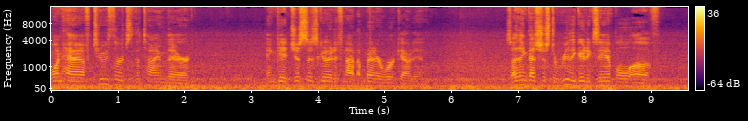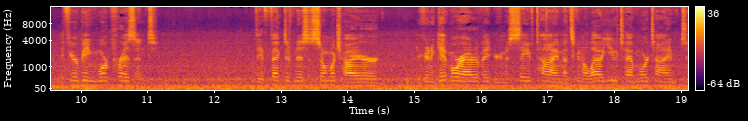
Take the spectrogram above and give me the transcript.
one half, two thirds of the time there and get just as good, if not a better workout in. So I think that's just a really good example of if you're being more present, the effectiveness is so much higher you're going to get more out of it. You're going to save time. That's going to allow you to have more time to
